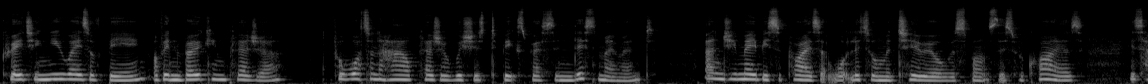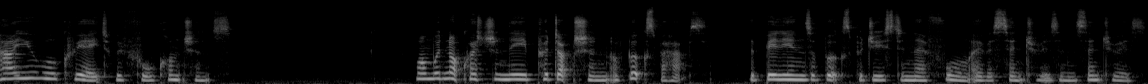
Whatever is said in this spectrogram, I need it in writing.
Creating new ways of being, of invoking pleasure, for what and how pleasure wishes to be expressed in this moment, and you may be surprised at what little material response this requires, is how you will create with full conscience. One would not question the production of books, perhaps the billions of books produced in their form over centuries and centuries.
